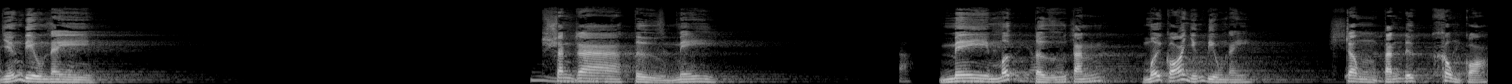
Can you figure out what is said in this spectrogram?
những điều này sanh ra từ mê. Mê mất tự tánh mới có những điều này trong tánh đức không có.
